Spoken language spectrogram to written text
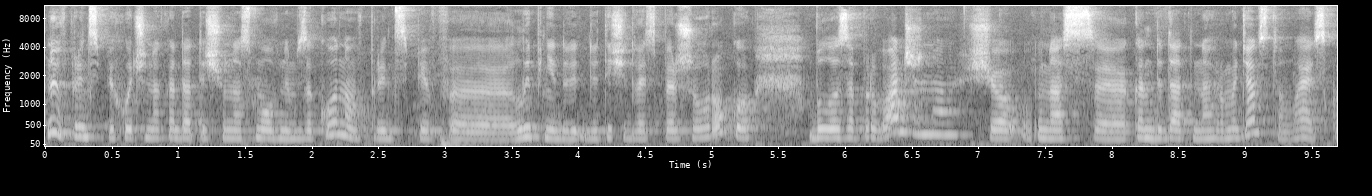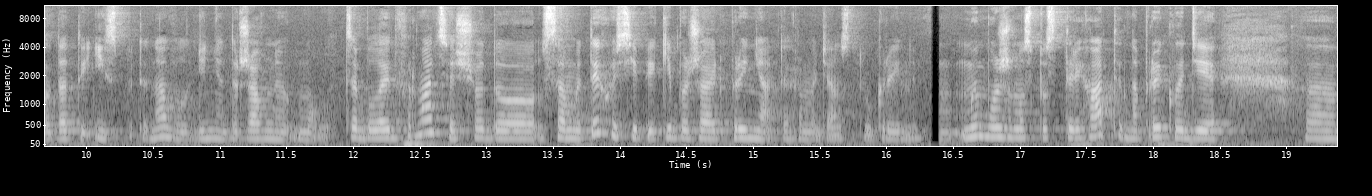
Ну і в принципі хочу нагадати, що у нас мовним законом, в принципі, в е, липні 2021 року було запроваджено, що у нас е, кандидати на громадянство мають складати іспити на володіння державною мовою. Це була інформація щодо саме тих осіб, які бажають прийняти громадянство України. Ми можемо спостерігати на прикладі е,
